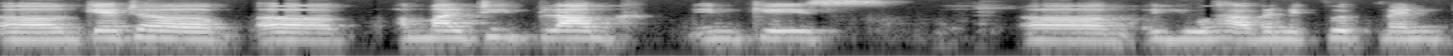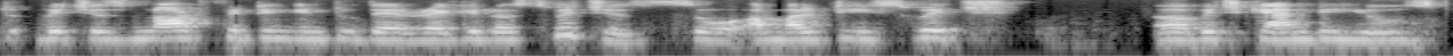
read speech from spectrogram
Uh, get a, a, a multi-plug in case uh, you have an equipment which is not fitting into their regular switches. So a multi-switch uh, which can be used.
